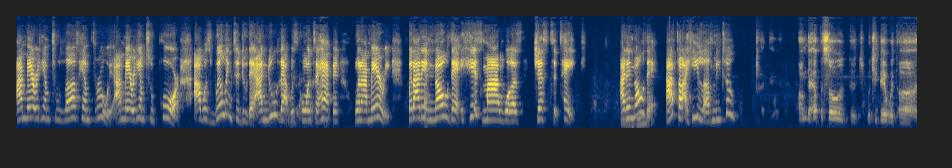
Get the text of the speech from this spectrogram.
I married him to love him through it. I married him to pour. I was willing to do that. I knew that was going to happen when I married, but I didn't know that his mind was just to take. I didn't know mm-hmm. that. I thought he loved me too. Um, the episode what you did with uh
